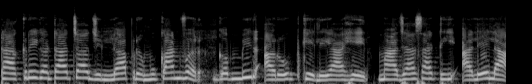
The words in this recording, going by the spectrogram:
ठाकरे गटाच्या जिल्हा प्रमुखांवर गंभीर आरोप केले आहेत. माझ्यासाठी आलेला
